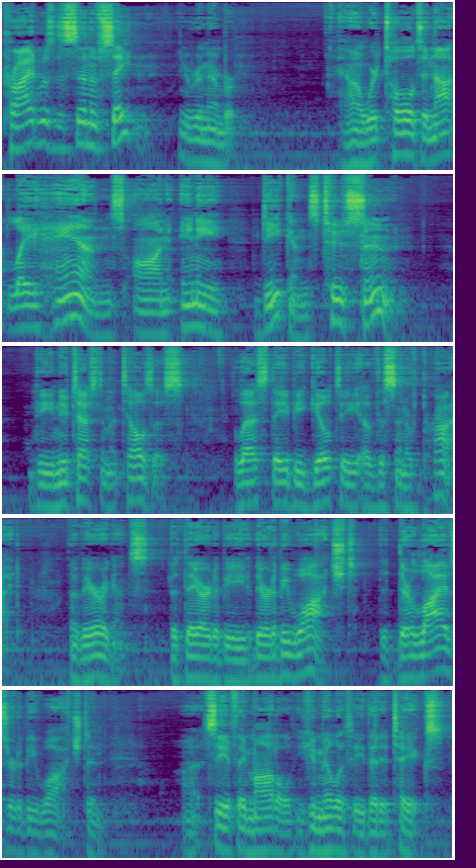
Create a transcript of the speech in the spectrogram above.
Pride was the sin of Satan, you remember. Uh, we're told to not lay hands on any deacons too soon, the New Testament tells us, lest they be guilty of the sin of pride, of arrogance. But they are to be, they are to be watched. Their lives are to be watched and uh, see if they model the humility that it takes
